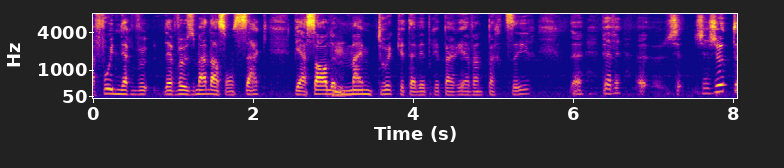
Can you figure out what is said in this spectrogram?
elle fouille nerveux- nerveusement dans son sac. Puis elle sort le Hmm. même truc que tu avais préparé avant de partir. Euh, puis elle fait euh, J'ajoute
